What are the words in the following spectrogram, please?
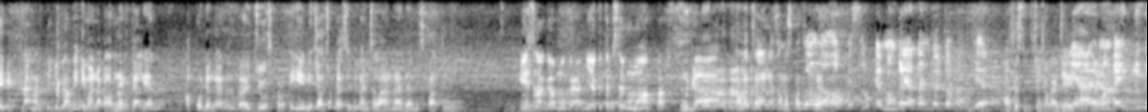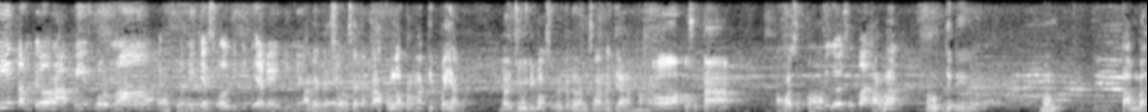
nggak ngerti juga. Tapi gimana kalau menurut kalian, aku dengan baju seperti ini cocok gak sih dengan celana dan sepatu? Ini seragammu kan? Ya kita bisa ngomong apa? Enggak, kalau celana sama sepatu Kalau enggak. office look emang kelihatan cocok aja. Office tuh cocok aja ya? Ya, emang kayak gini, tampil rapi, formal, Oke. tapi casual dikit ya kayak gini. Agak aja. casual. Saya aku nggak pernah tipe yang baju dimasukin ke dalam celana jarang banget. Oh, aku suka. Aku nggak suka. Aku juga suka. Karena perut jadi mem- tambah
